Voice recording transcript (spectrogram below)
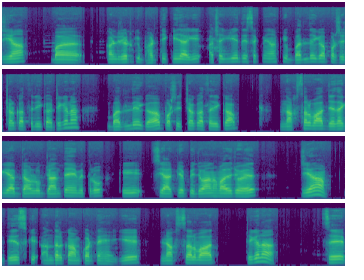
जी हाँ कैंडिडेट की भर्ती की जाएगी। अच्छा ये देख सकते हैं आप कि बदलेगा प्रशिक्षण का तरीका, ठीक है ना? बदलेगा प्रशिक्षण का तरीका। नक्सलवाद, जैसा कि आप लोग जानते हैं मित्रों, कि सीआरपीएफ के जवान हमारे जो है, जी हाँ देश के अंदर काम करते हैं। ये नक्सलवाद, ठीक है ना, से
